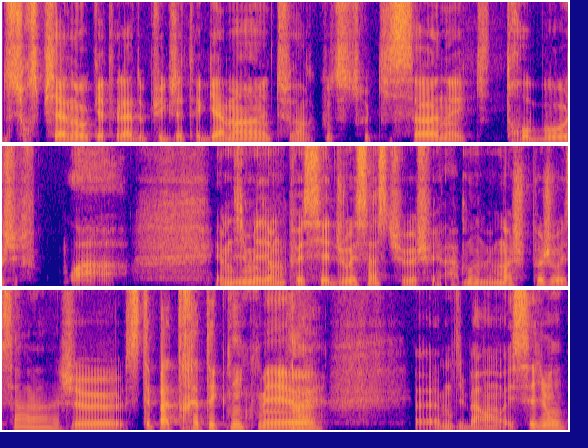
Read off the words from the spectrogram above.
sur ce piano qui était là depuis que j'étais gamin, et tout un coup ce truc qui sonne et qui est trop beau, j'ai fait waouh. Elle me dit, mais on peut essayer de jouer ça si tu veux. Je fais, ah bon, mais moi je peux jouer ça. Hein. Je... C'était pas très technique, mais euh, elle me dit, bah essayons.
